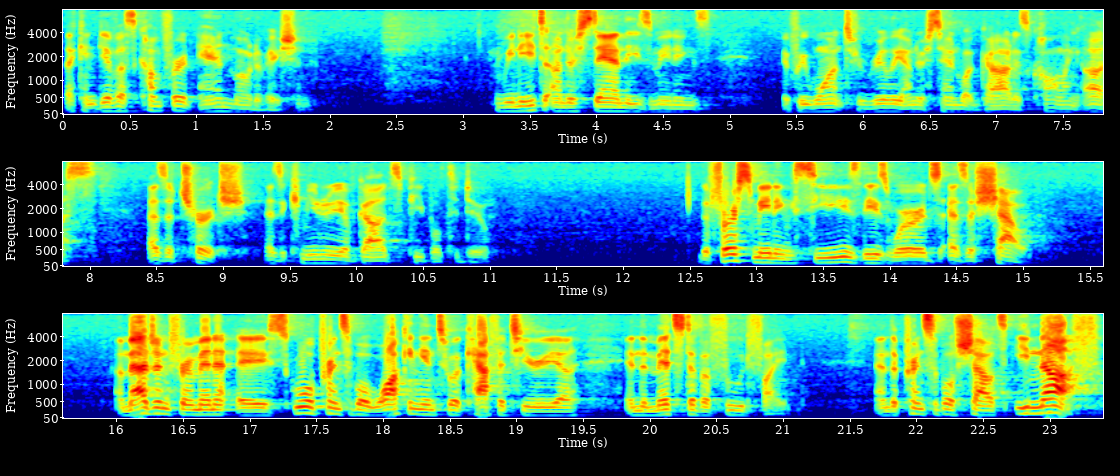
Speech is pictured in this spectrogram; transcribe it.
that can give us comfort and motivation. We need to understand these meanings if we want to really understand what God is calling us as a church, as a community of God's people to do. The first meaning sees these words as a shout. Imagine for a minute a school principal walking into a cafeteria in the midst of a food fight, and the principal shouts, Enough!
